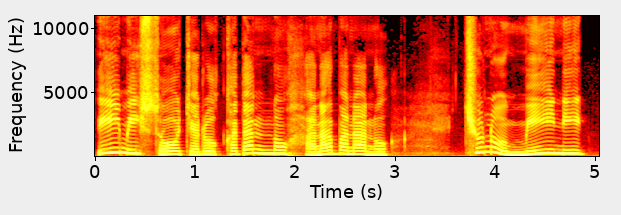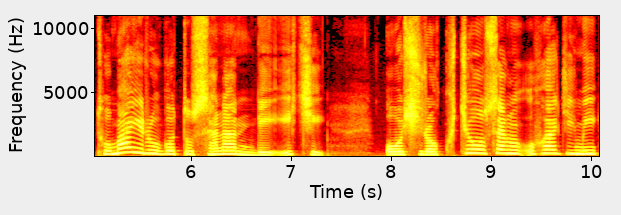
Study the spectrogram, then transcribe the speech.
意味そうちゃる花壇の花々のチュヌミーにトマイルごとさなんでいち大城区長さんおはじみ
